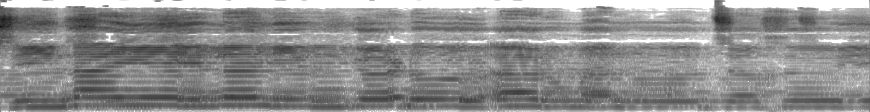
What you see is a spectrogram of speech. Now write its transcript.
سینای لنګړو ارمنو څخوي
